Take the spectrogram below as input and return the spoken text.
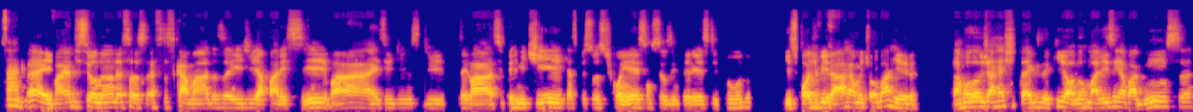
sabe? É, e vai adicionando essas, essas camadas aí de aparecer mais e de, de, sei lá, se permitir que as pessoas te conheçam, seus interesses e tudo. Isso pode virar realmente uma barreira. Tá rolando já hashtags aqui, ó, normalizem a bagunça.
